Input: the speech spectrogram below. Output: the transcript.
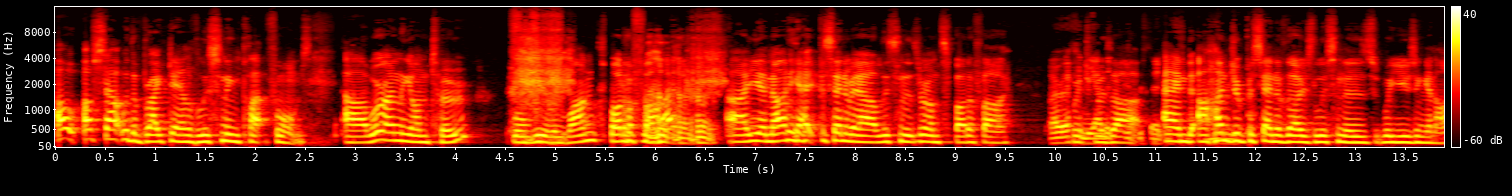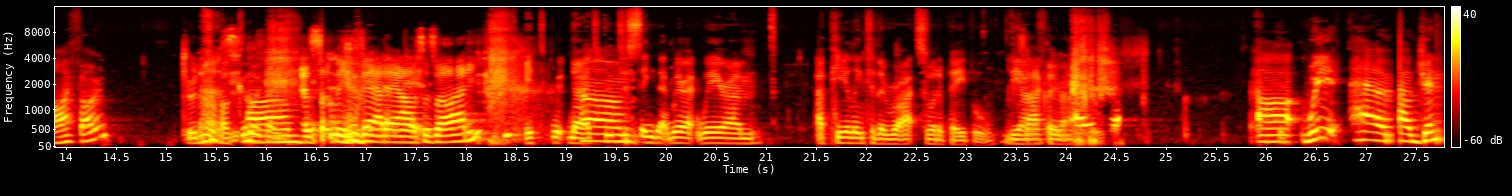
I'll, I'll start with a breakdown of listening platforms. Uh, we're only on two. Well, really one, Spotify. uh, yeah, 98% of our listeners are on Spotify, I reckon which was, other uh, two and 100% of those listeners were using an iPhone. Goodness, Um, there's something about our society. it's good. No, it's good um, to see that we're we're um, appealing to the right sort of people. The Exactly right. Uh, we have our gen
